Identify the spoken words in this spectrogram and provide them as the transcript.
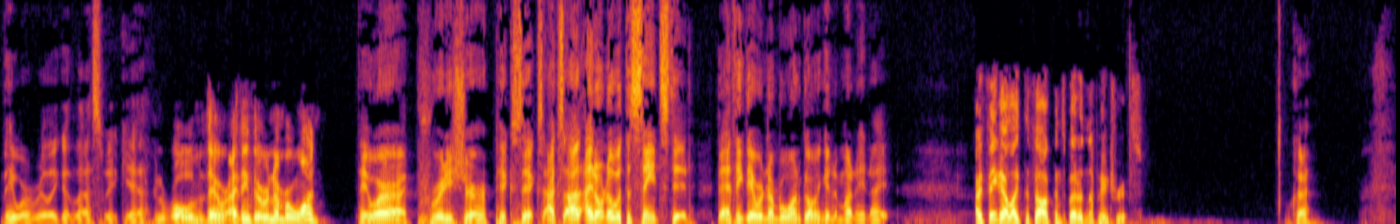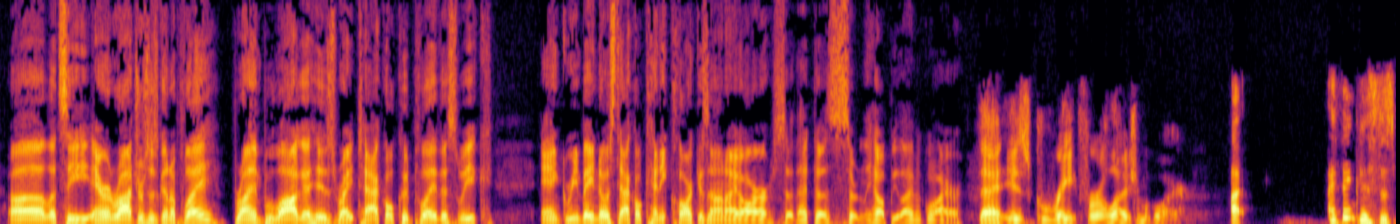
They were really good last week. Yeah. and rolling. They were. I think they were number one. They were. I'm pretty sure. Pick six. I I don't know what the Saints did. I think they were number one going into Monday night. I think I like the Falcons better than the Patriots. Okay. Uh, let's see. Aaron Rodgers is going to play. Brian Bulaga, his right tackle, could play this week. And Green Bay nose tackle Kenny Clark is on IR, so that does certainly help Eli McGuire. That is great for Elijah McGuire. I think this is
